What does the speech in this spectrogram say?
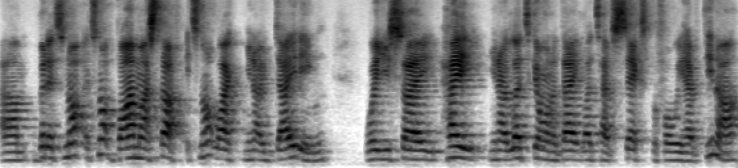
Um, but it's not it's not buy my stuff. It's not like you know dating where you say, hey, you know, let's go on a date, let's have sex before we have dinner.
